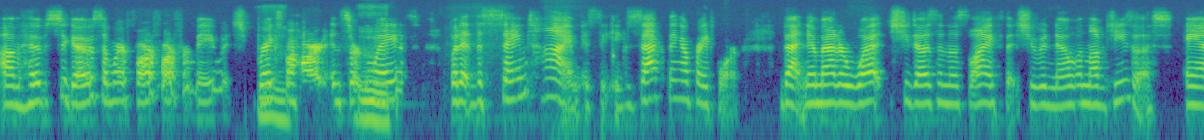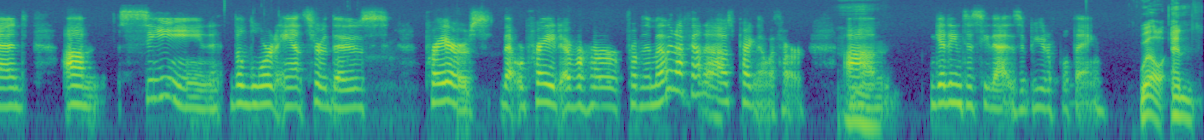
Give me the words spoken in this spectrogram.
um, hopes to go somewhere far far from me which breaks mm-hmm. my heart in certain mm-hmm. ways but at the same time it's the exact thing i prayed for that no matter what she does in this life that she would know and love jesus and um, seeing the lord answer those prayers that were prayed over her from the moment i found out i was pregnant with her mm-hmm. um, getting to see that is a beautiful thing. Well, and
